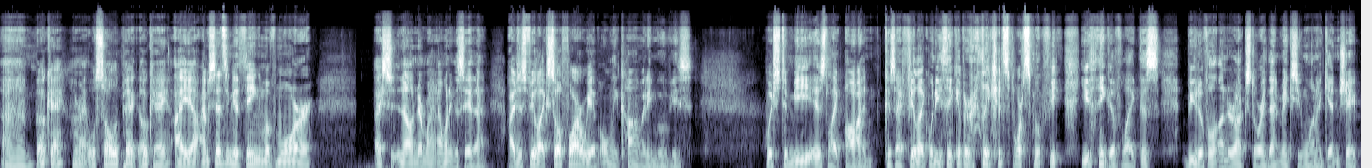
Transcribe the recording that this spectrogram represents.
Um, okay, all right. Well, solid pick. Okay, I uh, I'm sensing a theme of more. I should no, never mind. I won't even say that. I just feel like so far we have only comedy movies, which to me is like odd because I feel like when you think of a really good sports movie, you think of like this beautiful underdog story that makes you want to get in shape.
